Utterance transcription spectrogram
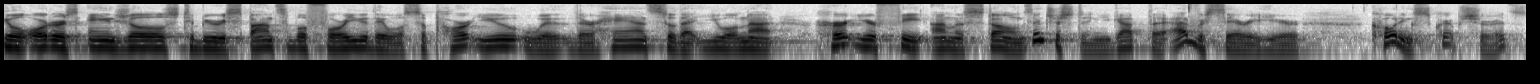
he will order his angels to be responsible for you. They will support you with their hands so that you will not hurt your feet on the stones. Interesting, you got the adversary here quoting scripture. It's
